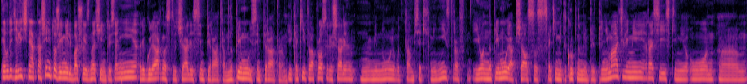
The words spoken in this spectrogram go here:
И вот эти личные отношения тоже имели большое значение. То есть они регулярно встречались с императором, напрямую с императором. И какие-то вопросы решали, минуя вот там всяких министров. И он напрямую общался с какими-то крупными предпринимателями российскими. Он, э,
